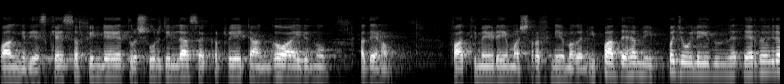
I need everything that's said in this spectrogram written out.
വാങ്ങിയത്. എസ് കെ എസ് എഫിന്റെ തൃശ്ശൂർ ജില്ലാ സെക്രട്ടേറിയറ്റ് അംഗമായിരുന്നു അദ്ദേഹം. ഫാത്തിമയുടെയും അഷ്റഫിന്റെയും മകൻ. ഇപ്പം അദ്ദേഹം ഇപ്പം ജോലി ചെയ്യുന്ന. നേരത്തെ ചില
